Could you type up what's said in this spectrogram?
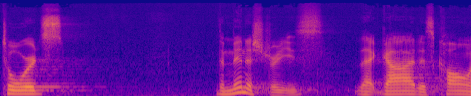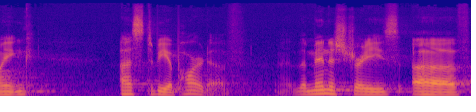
towards the ministries that God is calling us to be a part of. The ministries of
